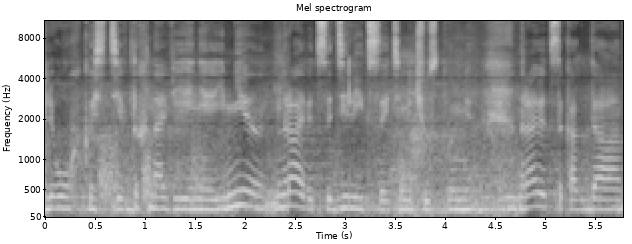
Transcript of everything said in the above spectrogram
легкости, вдохновения. И мне нравится делиться этими чувствами. Нравится, когда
